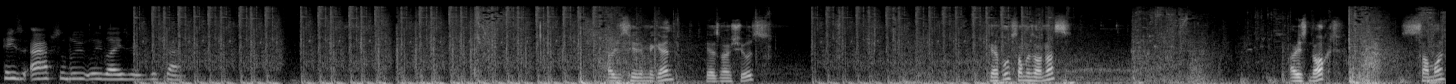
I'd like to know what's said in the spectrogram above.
He's absolutely laser. This guy. I just hit him again. He has no shields. Careful, someone's on us. Oh, I just knocked someone.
